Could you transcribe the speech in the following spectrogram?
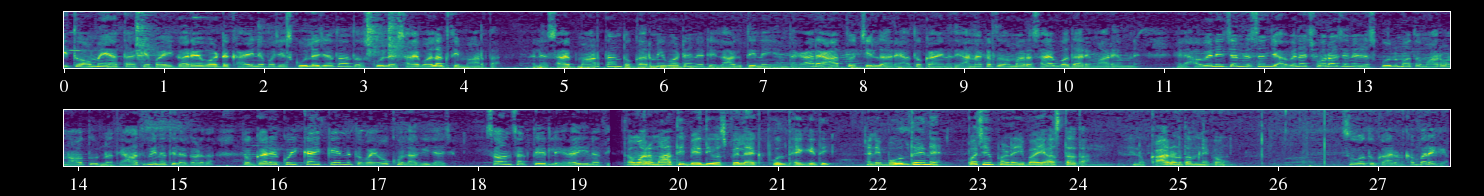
એ તો અમે હતા કે ભાઈ ઘરે વઢ ખાઈને પછી સ્કૂલે જતા તો સ્કૂલે સાહેબ અલગથી મારતા. એટલે સાહેબ મારતા ને તો ઘરની વઢે ને એટલી લાગતી નહીં. એમ થાય અરે આ તો ચિલ્લર આ તો કાંઈ નથી. આના કરતાં અમારા સાહેબ વધારે મારે અમને. એટલે હવેની જનરેશન જે હવેના છોરા છે ને એને સ્કૂલમાં તો મારવાનું આવતું જ નથી, હાથ બી નથી લગાડતા. તો ઘરે કોઈ કાંઈ કહે ને તો ભાઈ ઓખું લાગી જાય છે. સહન શક્તિ એટલી રહી નથી. તમારા માથી બે દિવસ પહેલાં એક ભૂલ થઈ ગઈ હતી. અને ભૂલ થઈ ને પછી પણ એ ભાઈ હસતા હતા. એનું કારણ તમને કહું. શું હતું કારણ ખબર કે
